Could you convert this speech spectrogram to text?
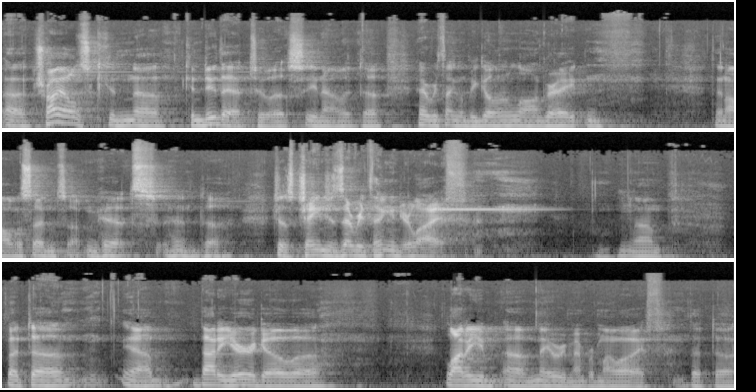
uh, trials can, uh, can do that to us, you know. It, uh, everything will be going along great, and then all of a sudden something hits, and uh, just changes everything in your life. Um, but uh, yeah, about a year ago, uh, a lot of you uh, may remember my wife. But uh,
